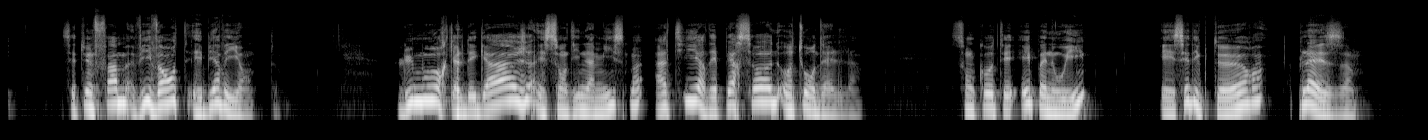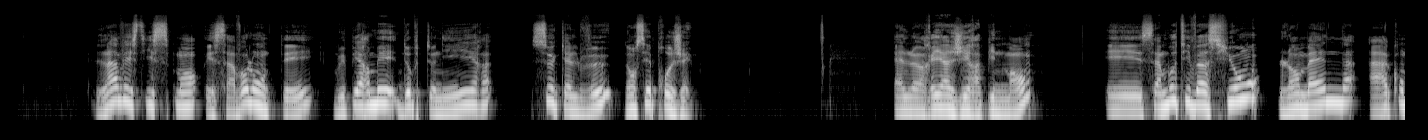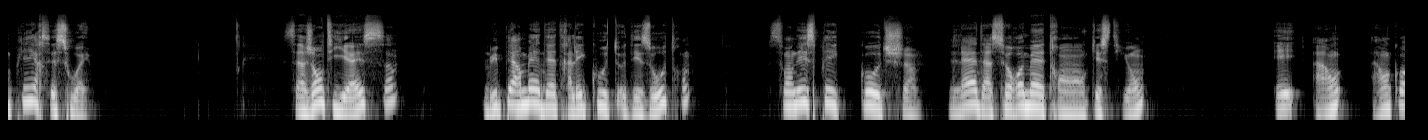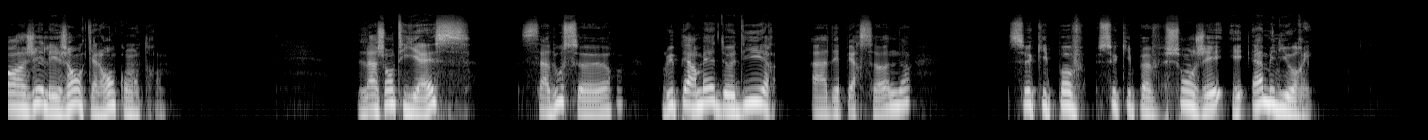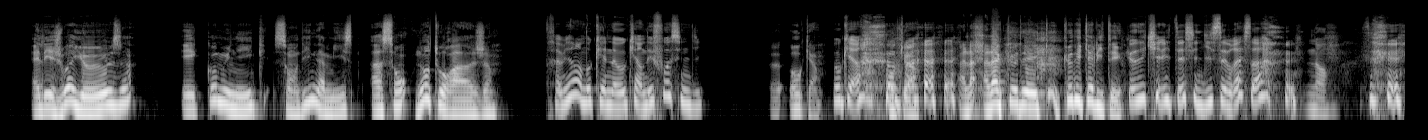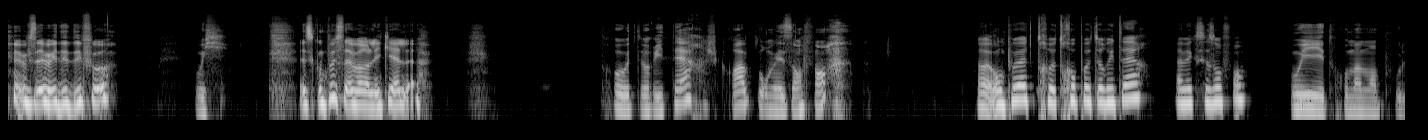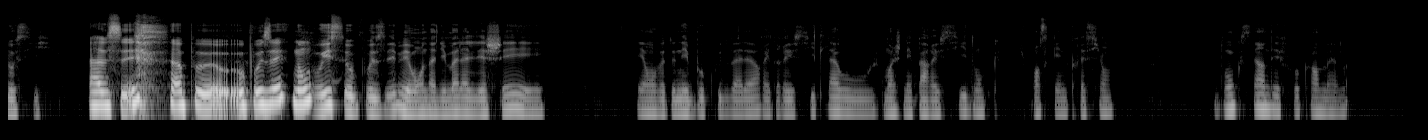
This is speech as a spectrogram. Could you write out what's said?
C'est une femme vivante et bienveillante. L'humour qu'elle dégage et son dynamisme attirent des personnes autour d'elle. Son côté épanoui et séducteur plaisent. L'investissement et sa volonté lui permet d'obtenir ce qu'elle veut dans ses projets. Elle réagit rapidement et sa motivation l'emmène à accomplir ses souhaits. Sa gentillesse lui permet d'être à l'écoute des autres. Son esprit coach l'aide à se remettre en question et à, en- à encourager les gens qu'elle rencontre. La gentillesse, sa douceur, lui permet de dire à des personnes ce ce qu'ils peuvent changer et améliorer. Elle est joyeuse et communique son dynamisme à son entourage. Très bien, donc elle n'a aucun défaut Cindy. Euh, aucun. Aucun. aucun. Elle a, elle a que, des, que des qualités. que des qualités Cindy, c'est vrai ça? Non. Vous avez des défauts? Oui. Est-ce qu'on peut savoir lesquels? Trop autoritaire, je crois, pour mes enfants. Euh, On peut être trop autoritaire avec ses enfants? Oui, et trop maman poule aussi. Ah, c'est un peu opposé, non? Oui, c'est opposé, mais bon, on a du mal à le lâcher et, et on veut donner beaucoup de valeur et de réussite là où moi je n'ai pas réussi, donc je pense qu'il y a une pression. Donc c'est un défaut quand même.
